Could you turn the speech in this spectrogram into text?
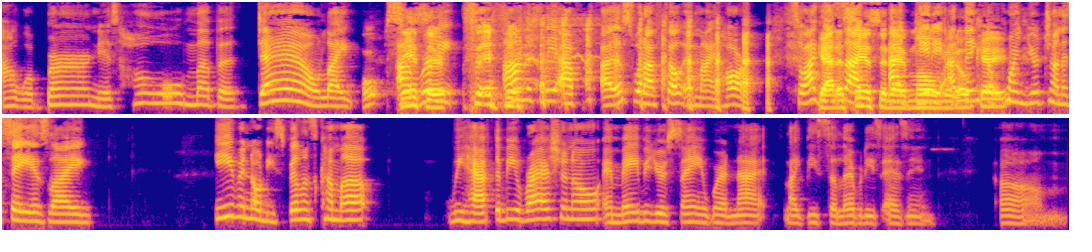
I will burn this whole mother down. Like Oh, I really- censor. honestly, I, I that's what I felt in my heart. So I Gotta guess I, I that get it. I moment, think okay? the point you're trying to say is like, even though these feelings come up, we have to be rational. And maybe you're saying we're not like these celebrities, as in um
